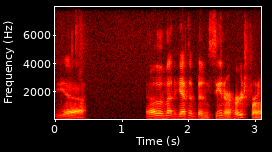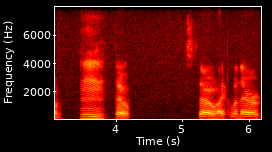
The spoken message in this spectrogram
Yeah. And other than that, he hasn't been seen or heard from. Hmm. So, so like when their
